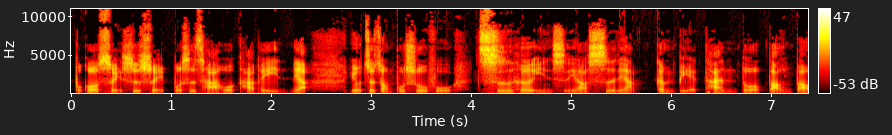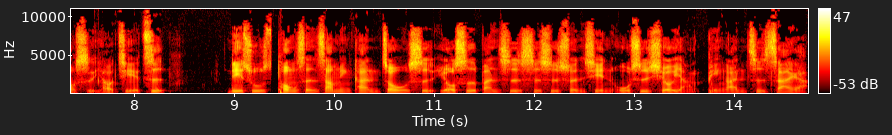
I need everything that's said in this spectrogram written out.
不过水是水，不是茶或咖啡饮料。有这种不舒服，吃喝饮食要适量，更别贪多暴饮暴食，要节制。隶书通胜上面看周四有事办事，事事顺心，无事休养，平安自在啊！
